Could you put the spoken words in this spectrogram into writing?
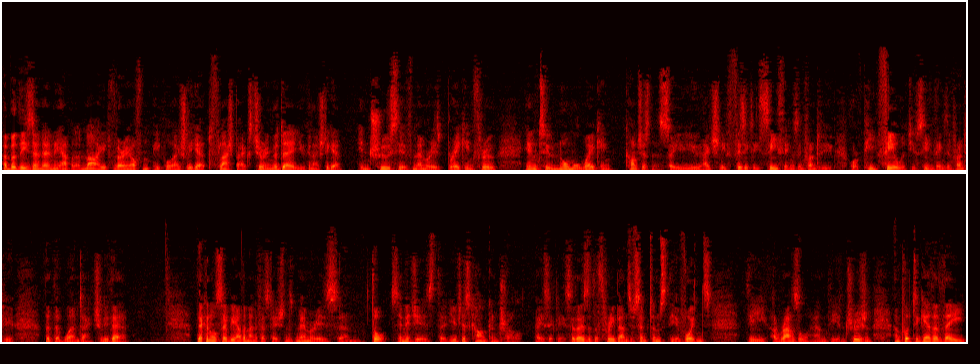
Uh, but these don't only happen at night. Very often people actually get flashbacks during the day. You can actually get intrusive memories breaking through into normal waking consciousness. So you, you actually physically see things in front of you, or feel that you've seen things in front of you that, that weren't actually there. There can also be other manifestations, memories, um, thoughts, images that you just can't control, basically. So those are the three bands of symptoms, the avoidance, the arousal and the intrusion. And put together, they,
